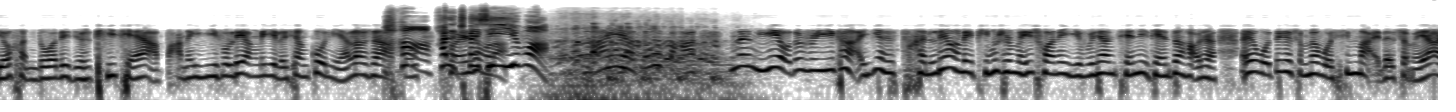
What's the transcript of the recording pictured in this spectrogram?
有很多的就是提前啊，把那衣服晾丽了，像过年了似的，哈，还得穿穿新衣服。哎呀，都把那你有的时候一看，哎呀，很靓丽，平时没穿的衣服，像前几天正好是，哎，我这个什么我新买的什么样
